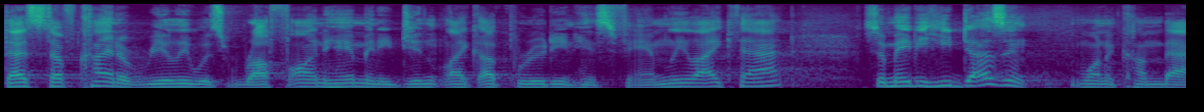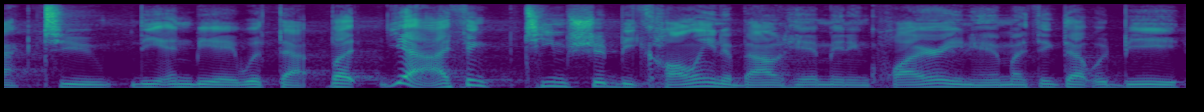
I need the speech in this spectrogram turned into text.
That stuff kind of really was rough on him, and he didn't like uprooting his family like that. So maybe he doesn't want to come back to the NBA with that. But yeah, I think teams should be calling about him and inquiring him. I think that would be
